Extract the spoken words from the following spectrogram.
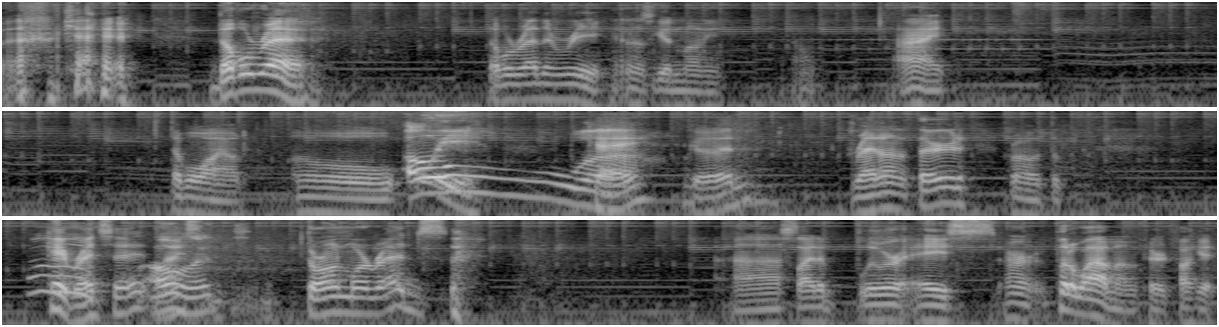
okay. Double red. Double red and re. And that's good money. Alright. Double wild. Oh. Oh. Okay. Good. Red on the third. Bro, the... Okay, red hit. Oh, nice. red. Throwing more reds. uh, slide a blue or ace. Or put a wild on the third. Fuck it.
